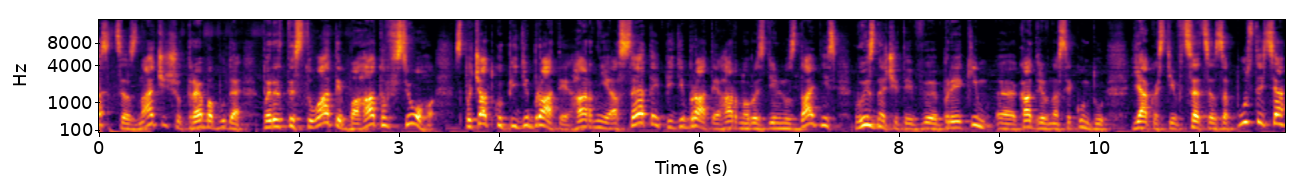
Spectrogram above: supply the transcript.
S, це значить, що треба буде перетестувати багато всього. Спочатку підібрати гарні асети, підібрати гарну роздільну здатність, визначити при яким е, кадрів на секунду якості все це запуститься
